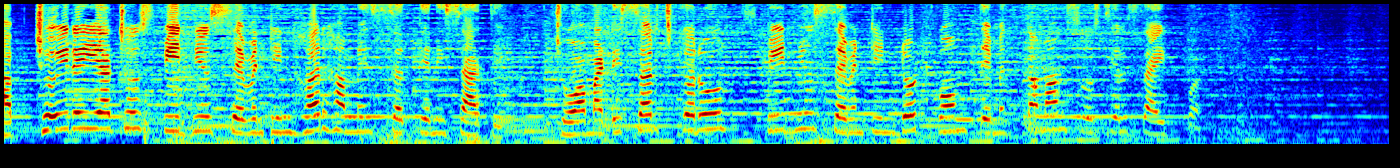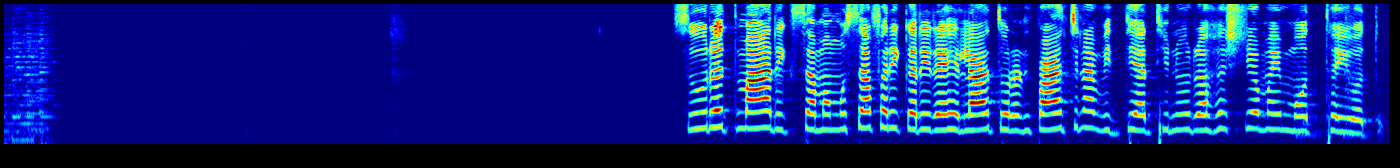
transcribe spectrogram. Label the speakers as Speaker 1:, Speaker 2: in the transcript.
Speaker 1: આપ જોઈ રહ્યા છો સ્પીડ ન્યૂઝ સેવન્ટીન હર હંમેશ સત્યની સાથે. જોવા માટે સર્ચ કરો speed news seventeen dot com તેમજ તમામ સોશિયલ સાઇટ પર. સુરતમાં રિક્ષામાં મુસાફરી કરી રહેલા ધોરણ પાંચના વિદ્યાર્થીનું રહસ્યમય મોત થયું હતું.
